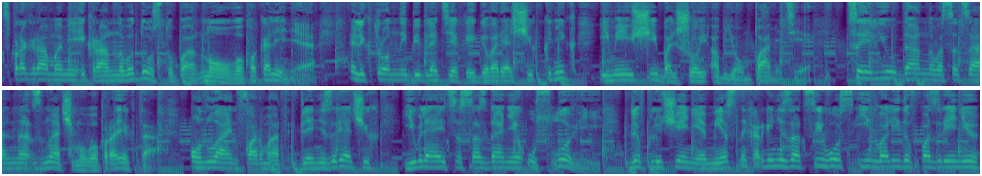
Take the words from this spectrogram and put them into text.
с программами экранного доступа нового поколения, электронной библиотекой говорящих книг, имеющей большой объем памяти. Целью данного социально значимого проекта онлайн-формат для незрячих является создание условий для включения местных организаций ВОЗ и инвалидов по зрению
